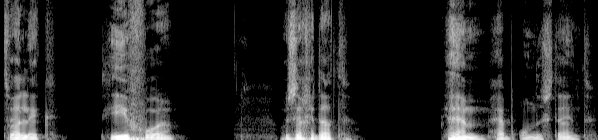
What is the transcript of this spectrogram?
Terwijl ik hiervoor, hoe zeg je dat, hem heb ondersteund.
